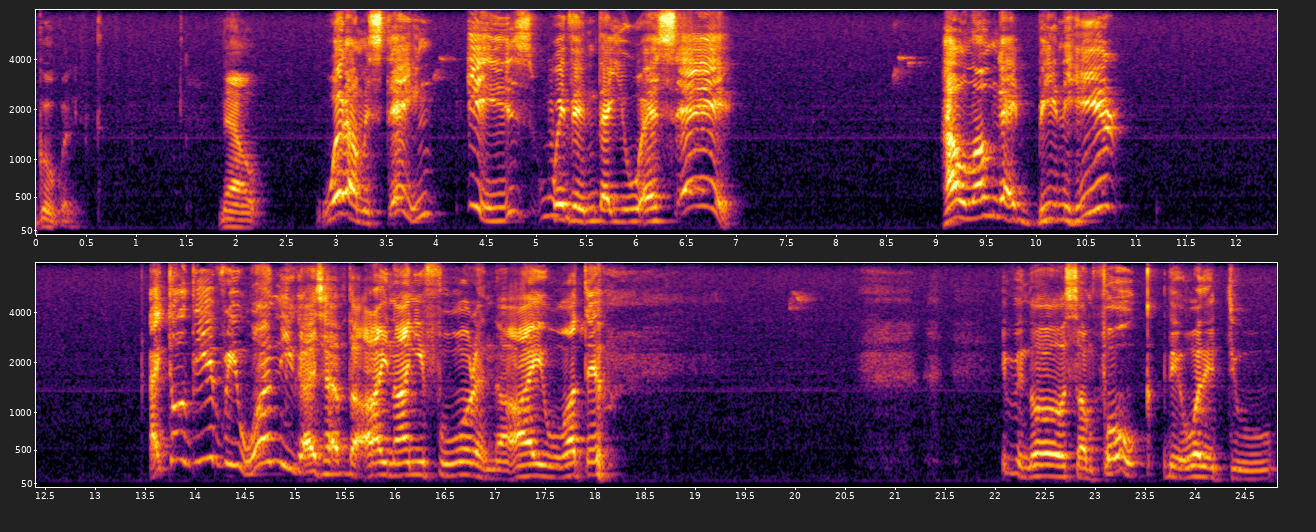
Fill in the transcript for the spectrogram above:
Google it. Now, where I'm staying is within the USA. How long I've been here? I told everyone you guys have the I-94 and the I whatever. even though some folk they wanted to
